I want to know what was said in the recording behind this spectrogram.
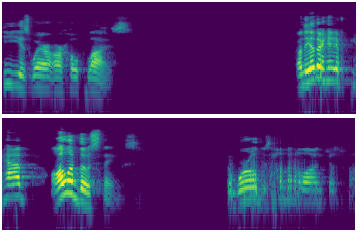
He is where our hope lies. On the other hand, if we have all of those things, the world is humming along just fine,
